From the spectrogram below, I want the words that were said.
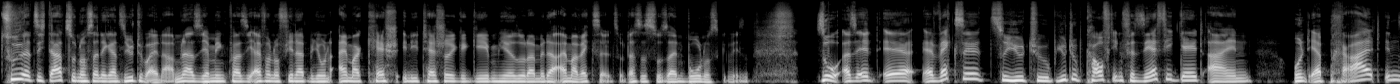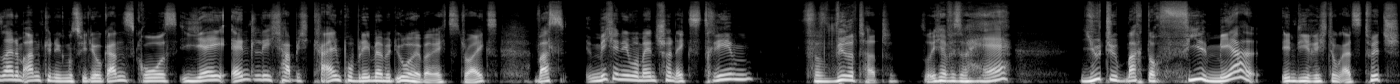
zusätzlich dazu noch seine ganzen YouTube-Einnahmen. Ne? Also die haben ihm quasi einfach nur viereinhalb Millionen einmal Cash in die Tasche gegeben hier, so damit er einmal wechselt. So, das ist so sein Bonus gewesen. So, also er, er, er wechselt zu YouTube. YouTube kauft ihn für sehr viel Geld ein. Und er prahlt in seinem Ankündigungsvideo ganz groß, yay, endlich habe ich kein Problem mehr mit Urheberrechtsstrikes, was mich in dem Moment schon extrem verwirrt hat. So, ich habe so, hä? YouTube macht doch viel mehr in die Richtung als Twitch.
